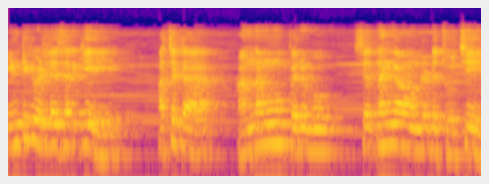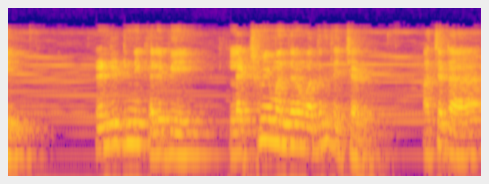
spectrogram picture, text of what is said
ఇంటికి వెళ్ళేసరికి అచ్చట అన్నము పెరుగు సిద్ధంగా ఉండట చూచి రెండింటినీ కలిపి లక్ష్మీ మందిరం వద్దకు తెచ్చాడు. అచ్చట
